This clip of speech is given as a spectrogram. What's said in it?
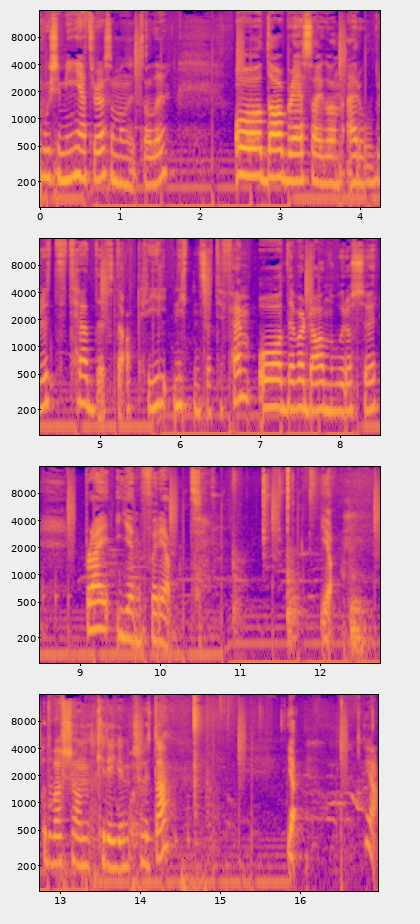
Ho Chi Minh, jeg tror det er sånn man uttaler det. Og da ble Saigon erobret 30. april 1975, og det var da nord og sør blei gjenforent. Ja. Og det var sånn krigen slutta? Ja. Ja.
